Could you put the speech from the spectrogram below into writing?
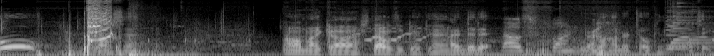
Ooh. Lost it. Oh my gosh, that was a good game. I did it. That was fun, Ooh, bro. 100 tokens? I'll take it.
